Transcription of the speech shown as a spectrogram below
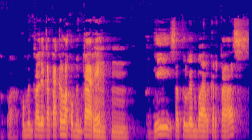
apa komentar ya katakanlah komentar ya. Mm -hmm. Jadi satu lembar kertas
